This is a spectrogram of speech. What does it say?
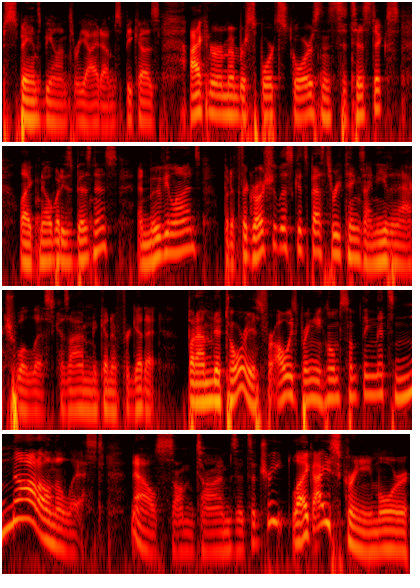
spans beyond three items, because I can remember sports scores and statistics like nobody's business and movie lines. But if the grocery list gets past three things, I need an actual list because I'm going to forget it. But I'm notorious for always bringing home something that's not on the list. Now, sometimes it's a treat like ice cream, or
